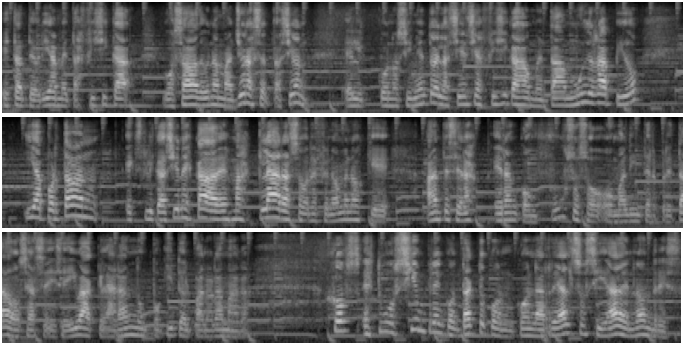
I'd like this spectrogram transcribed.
esta teoría metafísica, gozaba de una mayor aceptación. El conocimiento de las ciencias físicas aumentaba muy rápido y aportaban explicaciones cada vez más claras sobre fenómenos que antes eran confusos o, malinterpretados, o sea, se, iba aclarando un poquito el panorama acá. Hobbes estuvo siempre en contacto con, con la Real Sociedad en Londres,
